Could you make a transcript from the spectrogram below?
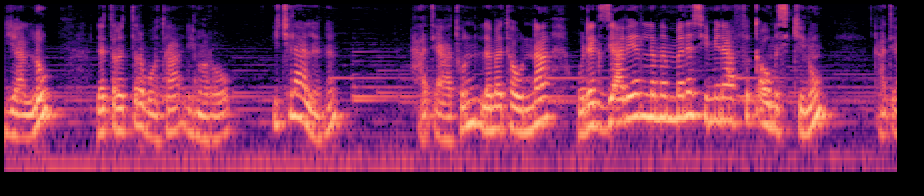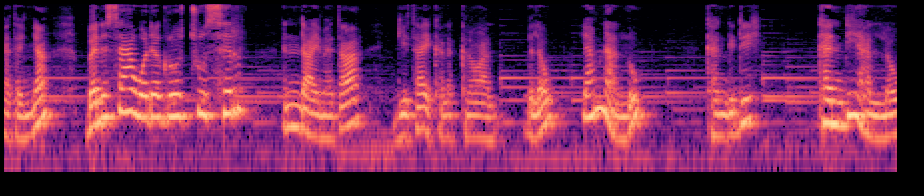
እያሉ ለጥርጥር ቦታ ሊኖረው ይችላልን? ኃጢአቱን ለመተውና ወደ እግዚአብሔር ለመመለስ የሚናፍቀው ምስኪኑ ኃጢአተኛ በንስሐ ወደ እግሮቹ ስር እንዳይመጣ ጌታ ይከለክለዋል ብለው ያምናሉ? ከእንግዲህ ከእንዲህ ያለው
